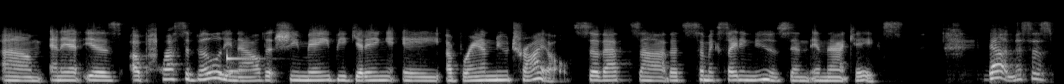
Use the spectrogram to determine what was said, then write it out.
Um, and it is a possibility now that she may be getting a, a brand new trial. So that's uh, that's some exciting news in, in that case. Yeah, and this is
